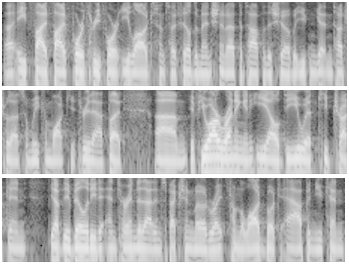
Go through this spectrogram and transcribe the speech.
Uh, 855-434 ELOG since I failed to mention it at the top of the show, but you can get in touch with us and we can walk you through that. But um, if you are running an ELD with Keep Truckin', you have the ability to enter into that inspection mode right from the logbook app, and you can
